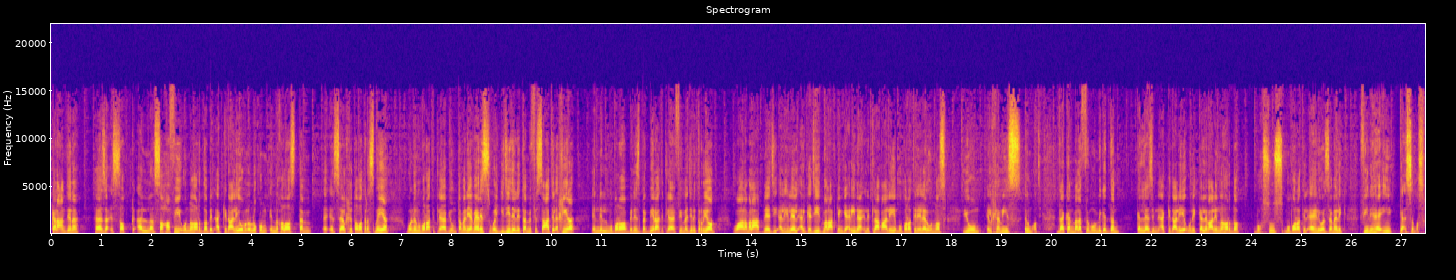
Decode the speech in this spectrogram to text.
كان عندنا هذا السبق الصحفي والنهارده بنأكد عليه وبنقول لكم إن خلاص تم إرسال خطابات رسمية وإن المباراة هتتلعب يوم 8 مارس والجديد اللي تم في الساعات الأخيرة إن المباراة بنسبة كبيرة هتتلعب في مدينة الرياض وعلى ملعب نادي الهلال الجديد ملعب كينج أرينا اللي اتلعب عليه مباراة الهلال والنصر يوم الخميس الماضي. ده كان ملف مهم جدا كان لازم نأكد عليه ونتكلم عليه النهارده بخصوص مباراة الأهلي والزمالك في نهائي كأس مصر.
